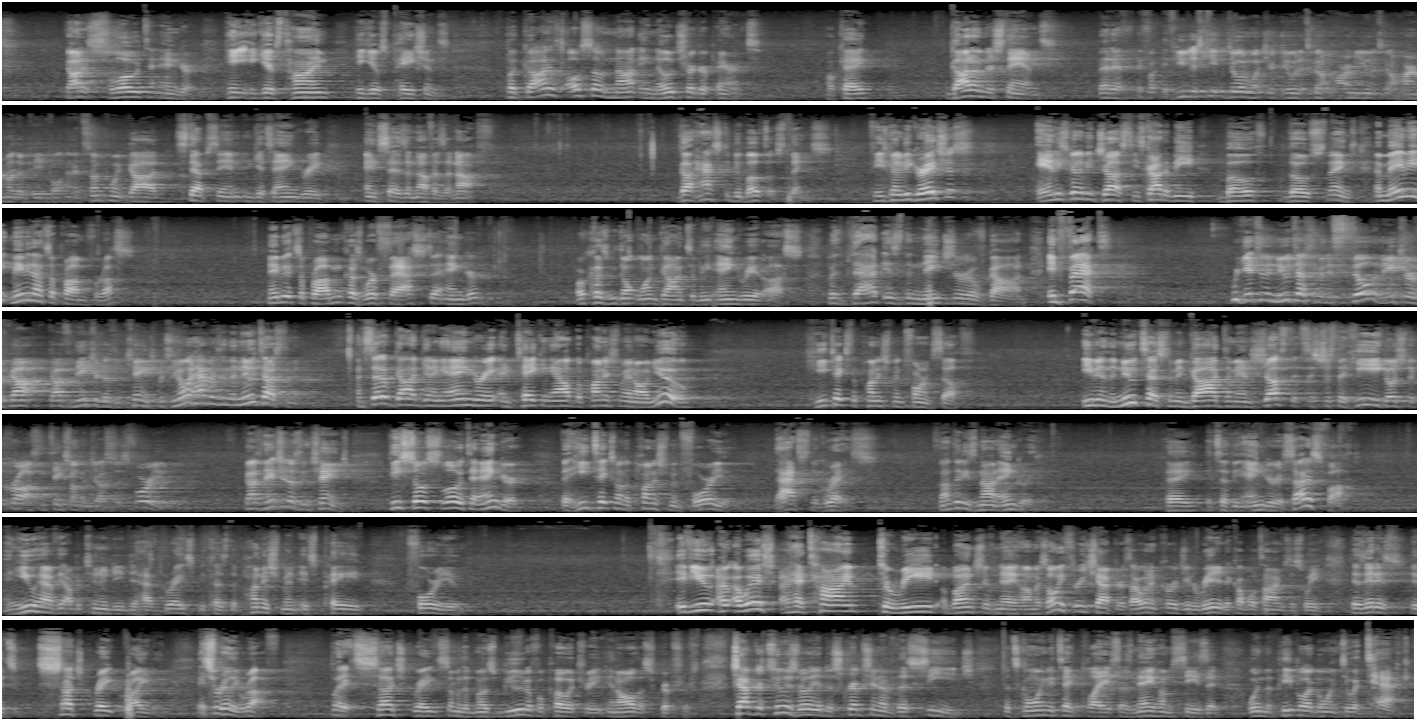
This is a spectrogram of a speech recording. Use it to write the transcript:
God is slow to anger. He, he gives time, He gives patience. But God is also not a no trigger parent. Okay? God understands that if, if, if, you just keep doing what you're doing, it's going to harm you and it's going to harm other people. And at some point, God steps in and gets angry and says, Enough is enough. God has to do both those things. He's going to be gracious and He's going to be just, He's got to be both those things. And maybe, maybe that's a problem for us. Maybe it's a problem because we're fast to anger or because we don't want God to be angry at us. But that is the nature of God. In fact, we get to the New Testament, it's still the nature of God. God's nature doesn't change. But you know what happens in the New Testament? Instead of God getting angry and taking out the punishment on you, he takes the punishment for himself. Even in the New Testament, God demands justice. It's just that he goes to the cross and takes on the justice for you. God's nature doesn't change. He's so slow to anger that he takes on the punishment for you. That's the grace. It's not that he's not angry. Okay? It's that the anger is satisfied. And you have the opportunity to have grace because the punishment is paid for you. If you, I, I, wish I had time to read a bunch of Nahum. It's only three chapters. I would encourage you to read it a couple of times this week because it is, it's such great writing. It's really rough, but it's such great, some of the most beautiful poetry in all the scriptures. Chapter two is really a description of the siege that's going to take place as Nahum sees it when the people are going to attack.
